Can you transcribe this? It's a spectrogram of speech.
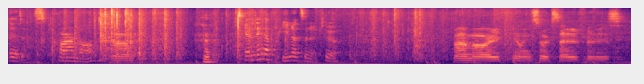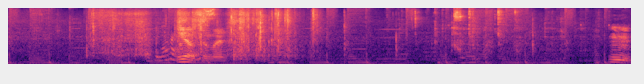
It's caramel. Uh, And they have peanuts in it too. I'm already feeling so excited for these. I've never You have some mine. Mmm.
